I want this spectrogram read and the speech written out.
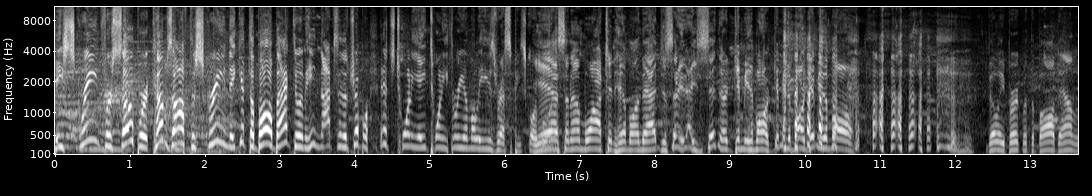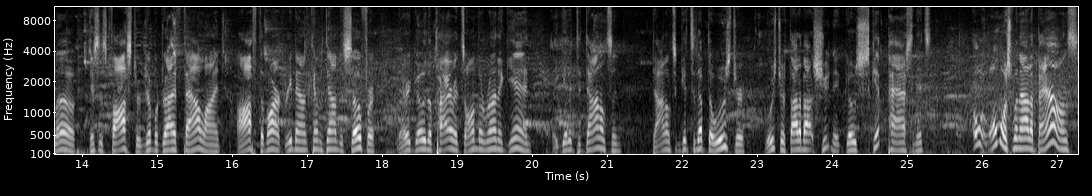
he screened for Soper. It comes off the screen. They get the ball back to him. He knocks in the triple, and it's 28-23 on the Lee's recipe scoreboard. Yes, and I'm watching him on that. Just saying, he's sitting there, give me the ball, give me the ball, give me the ball. Billy Bork with the ball down low. This is Foster, dribble drive, foul line, off the mark. Rebound comes down to Soper. There go the Pirates on the run again. They get it to Donaldson. Donaldson gets it up to Wooster. Wooster thought about shooting it, goes skip pass, and it's, oh, it almost went out of bounds.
